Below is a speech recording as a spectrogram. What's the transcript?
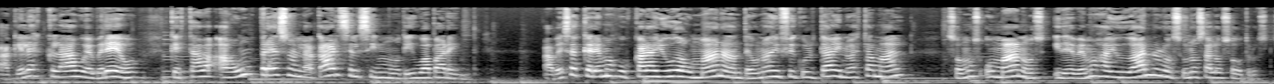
aquel esclavo hebreo que estaba aún preso en la cárcel sin motivo aparente. A veces queremos buscar ayuda humana ante una dificultad y no está mal. Somos humanos y debemos ayudarnos los unos a los otros.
